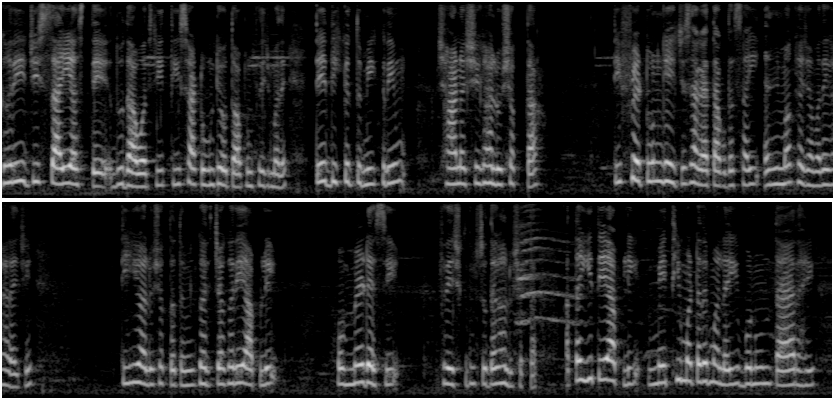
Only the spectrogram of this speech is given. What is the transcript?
घरी जी साई असते दुधावरची ती साठवून ठेवतो आपण फ्रीजमध्ये. ते देखील तुम्ही क्रीम छान अशी घालू शकता. ती फेटून घ्यायची सगळ्यात अगोदर साई आणि मग ह्याच्यामध्ये घालायची. तीही घालू शकता तुम्ही. घरच्या घरी आपली होममेड अशी फ्रेश क्रीमसुद्धा घालू शकता. आता ही ते आपली मेथी मटर मलाई बनवून तयार आहे.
